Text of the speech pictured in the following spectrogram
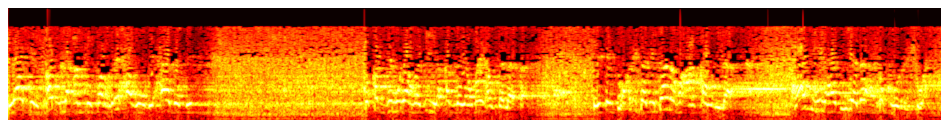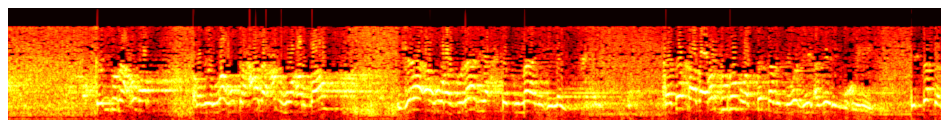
لكن قبل أن تصرحه بحاجة تقدم له هدية قبل يومين أو ثلاثة. لكي تخرج لسانه عن قول لا. هذه الهدية لها حكم الرشوة. سيدنا عمر رضي الله تعالى عنه وأرضاه جاءه رجلان يحتكمان إليه. فدخل رجل وابتسم في وجه أمير المؤمنين. ابتسم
